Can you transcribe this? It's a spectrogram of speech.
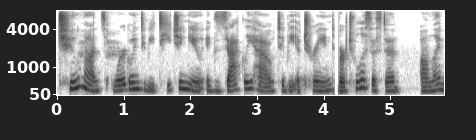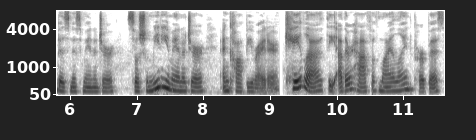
two months, we're going to be teaching you exactly how to be a trained virtual assistant online business manager, social media manager, and copywriter. Kayla, the other half of My Aligned Purpose,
